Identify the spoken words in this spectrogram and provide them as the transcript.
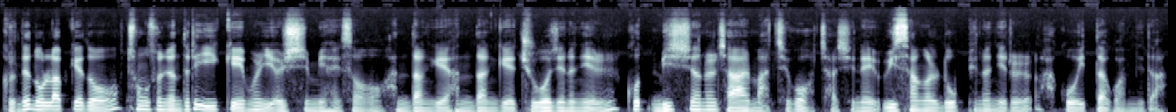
그런데 놀랍게도 청소년들이 이 게임을 열심히 해서 한 단계 한 단계 주어지는 일, 곧 미션을 잘 마치고 자신의 위상을 높이는 일을 하고 있다고 합니다.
